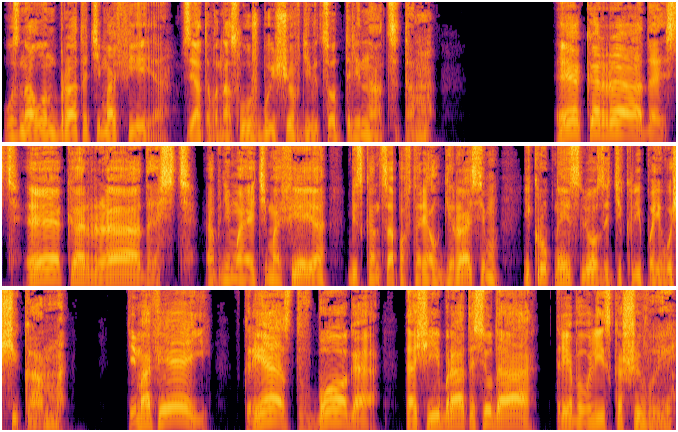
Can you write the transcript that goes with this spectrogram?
узнал он брата Тимофея, взятого на службу еще в 913-м. «Эка радость! Эка радость!» Обнимая Тимофея, без конца повторял Герасим, и крупные слезы текли по его щекам. «Тимофей! В крест! В Бога! Тащи брата сюда!» — требовали из кошевы.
